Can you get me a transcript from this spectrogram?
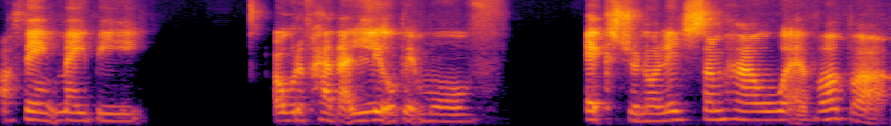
I think maybe I would have had that little bit more of extra knowledge somehow or whatever. But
